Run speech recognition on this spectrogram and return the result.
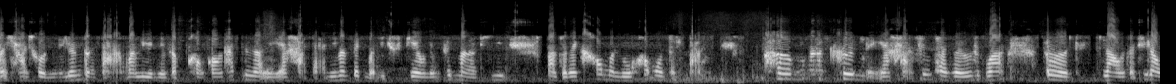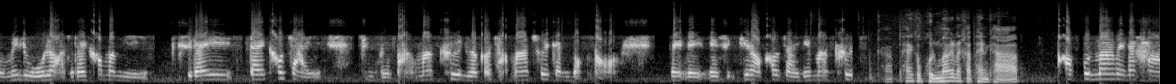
ประชาชนในเรื่องต่างๆ มาเรียนเกี่ยวกับของกองทัพเรืออะไรอย่างเงี้ยค่ะ แต่อันนี้มันเป็นเหมือนอีกสเกลหนึ่งขึ้นมาที่เราจะได้เข้ามารู้ข้อมูลต่างๆ เพิ่มมากขึ้นอะไรอย่างเงี้ยค่ะ ซึ่งฉันเลยรู้สึกว่า เออเราจากที่เราไม่รู้เราอาจจะได้เข้ามามีคือได้ได้เข้าใจสิ่งต่างๆมากขึ้น แล้วก็สามารถช่วยกันบอกต่อในในในสิ่งที่เราเข้าใจได้มากขึ้น ครับแพนขอบคุณมากนะครับแพนครับ ขอบคุณมากเลยนะคะ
